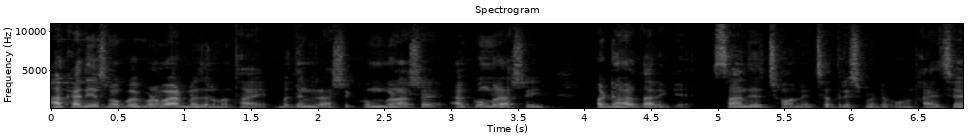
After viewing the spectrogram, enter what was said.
આખા દિવસમાં કોઈ પણ બાળકનો જન્મ થાય, બધાની રાશિ કુંભ ગણાશે. આ કુંભ રાશિ અઢાર તારીખે સાંજે છ ને છત્રીસ મિનિટે પૂર્ણ થાય છે.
